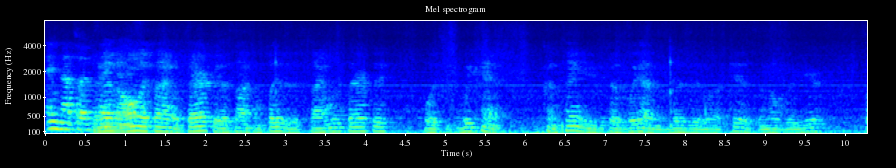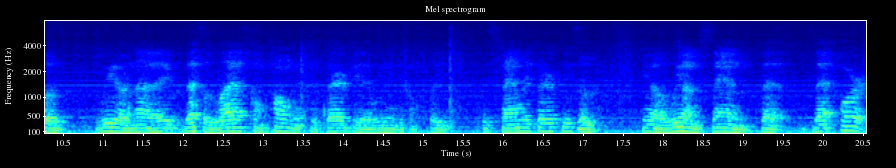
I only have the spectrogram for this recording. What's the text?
And that's what I'm And saying then the is- only thing with therapy that's not completed is family therapy, which we can't continue because we haven't visited our kids in over a year. So we are not able, that's the last component to therapy that we need to complete, is family therapy. So, you know, we understand that, that part,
